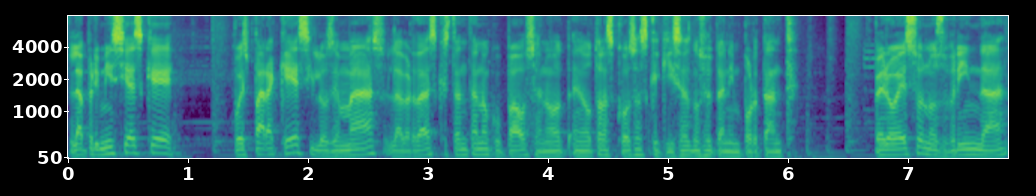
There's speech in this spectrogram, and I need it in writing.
la primicia es que, pues para qué si los demás, la verdad es que están tan ocupados en, en otras cosas que quizás no sea tan importante. Pero eso nos brinda,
